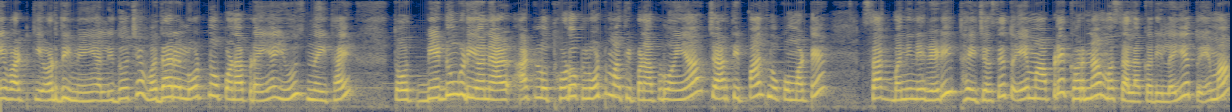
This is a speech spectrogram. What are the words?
એ વાટકી અડધી મેં અહીંયા લીધો છે. વધારે લોટનો પણ આપણે અહીંયા યુઝ નહીં થાય. તો બે ડુંગળી અને આટલો થોડોક લોટમાંથી પણ આપણું અહીંયા ચારથી પાંચ લોકો માટે શાક બનીને રેડી થઈ જશે. તો એમાં આપણે ઘરના મસાલા કરી લઈએ. તો એમાં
